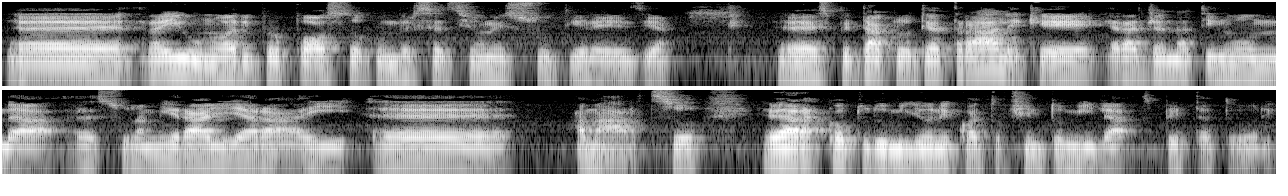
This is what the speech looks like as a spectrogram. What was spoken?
eh, Rai 1 ha riproposto Conversazioni su Tiresia, eh, spettacolo teatrale che era già andato in onda eh, sulla Miraglia Rai eh, a marzo e ha raccolto 2.400.000 spettatori.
